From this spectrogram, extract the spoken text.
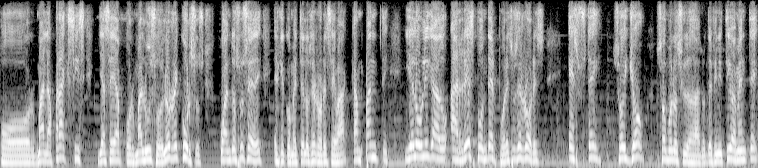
por mala praxis, ya sea por mal uso de los recursos, cuando sucede, el que comete los errores se va campante y el obligado a responder por esos errores es usted, soy yo, somos los ciudadanos. Definitivamente,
